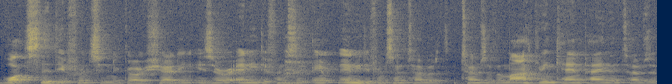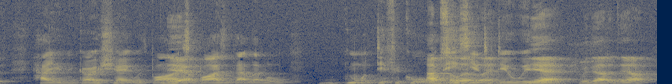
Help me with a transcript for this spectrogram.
what's the difference in negotiating? Is there any difference in any difference in terms of, in terms of a marketing campaign, in terms of how you negotiate with buyers? Yeah. Are buyers at that level more difficult or Absolutely. easier to deal with? Yeah, without a doubt.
